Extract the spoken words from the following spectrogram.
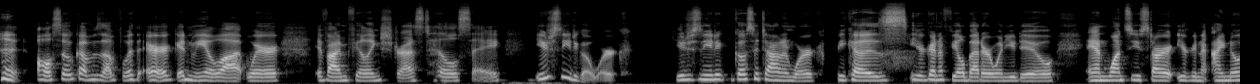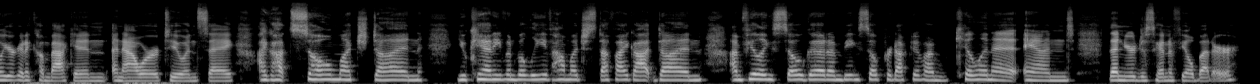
also comes up with Eric and me a lot. Where if I'm feeling stressed, he'll say, You just need to go work. You just need to go sit down and work because you're going to feel better when you do. And once you start, you're going to, I know you're going to come back in an hour or two and say, I got so much done. You can't even believe how much stuff I got done. I'm feeling so good. I'm being so productive. I'm killing it. And then you're just going to feel better.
